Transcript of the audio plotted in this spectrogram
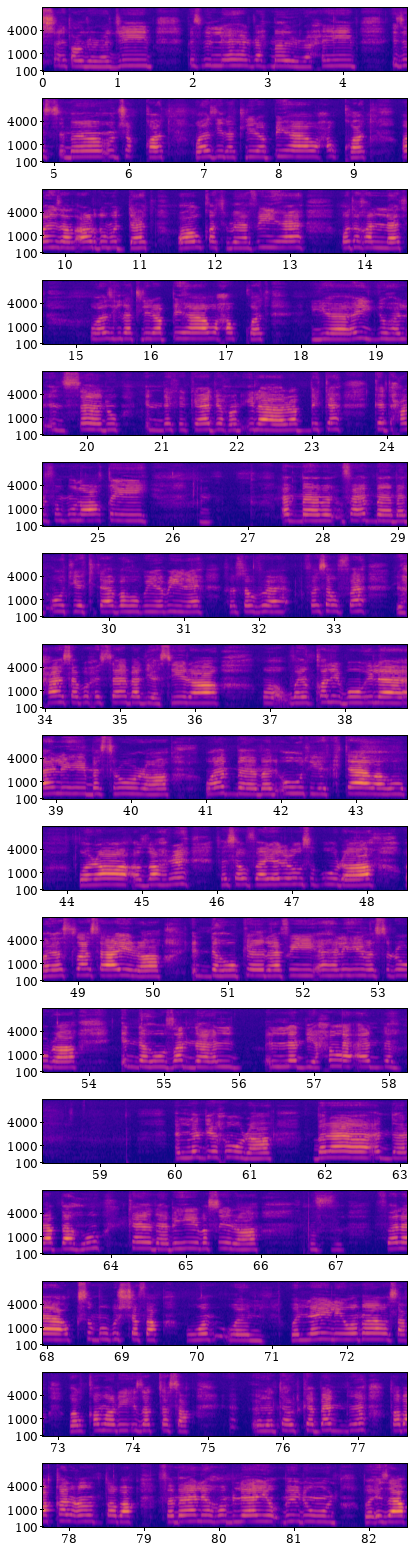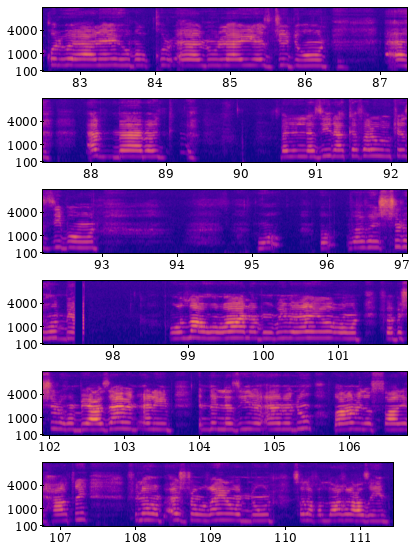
الشيطان الرجيم. بسم الله الرحمن الرحيم. إذا السماء انشقت وأذنت لربها وحقت وإذا الأرض مدت وألقت ما فيها وتخلت وأذنت لربها وحقت. يا أيها الإنسان إنك كادح إلى ربك كدحا فملاقيه أما من فأما من أوتي كتابه بيمينه فسوف فسوف يحاسب حسابا يسيرا وينقلب إلى أهله مسرورا. وأما من أوتي كتابه وراء ظهره فسوف يدعو سبورا ويصلى سعيرا. إنه كان في أهله مسرورا. إنه ظن أن لن يحور أن لن يحورا بلى أن ربه كان به بصيرا. فلا أقسم بالشفق والليل وما وسق والقمر إذا اتسق. لتركبن طبقا عن طبق فما لهم لا يؤمنون. وإذا قرئ عليهم القرآن أما من بل الذين كفروا يكذبون. وبشرهم والله أعلم بما يوعون. فبشرهم بعذاب أليم. إن الذين آمنوا وعملوا الصالحات فلهم أجر غير ممنون. صدق الله العظيم.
